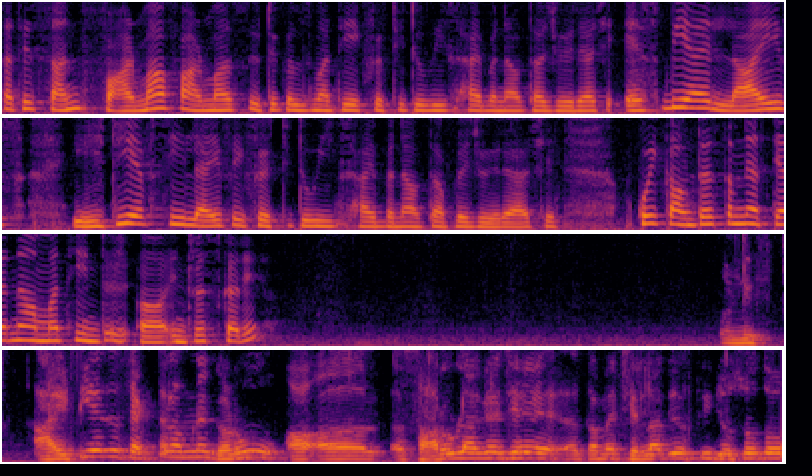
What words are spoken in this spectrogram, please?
સાથે સન ફાર્મા ફાર્માસ્યુટિકલ્સમાંથી એક ફિફ્ટી ટુ વીક્સ હાઈ બનાવતા જોઈ રહ્યા છે. એસબીઆઈ લાઈફ એચડીએફસી લાઈફ એક ફિફ્ટી ટુ વીક્સ હાઈ બનાવતા આપણે જોઈ રહ્યા છે. કોઈ કાઉન્ટર્સ તમને અત્યારના આમાંથી ઇન્ટરેસ્ટ કરે? આઈટી એઝ અ સેક્ટર અમને ઘણું સારું લાગે છે. તમે છેલ્લા દિવસથી જોશો તો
